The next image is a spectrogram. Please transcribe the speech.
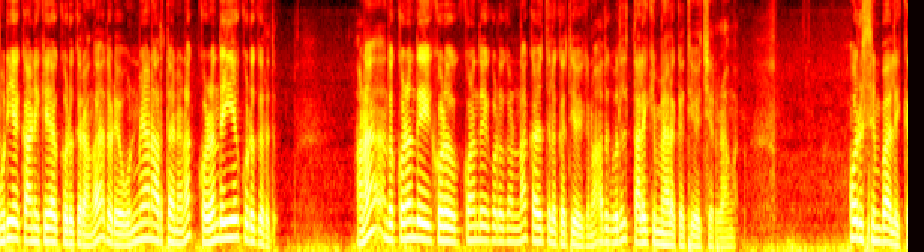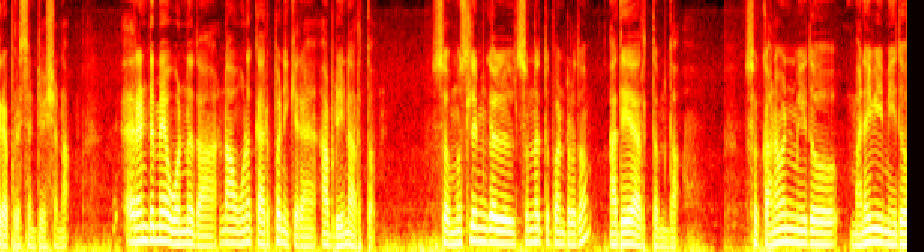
முடிய காணிக்கையாக கொடுக்குறாங்க. அதோடைய உண்மையான அர்த்தம் என்னென்னா குழந்தையே கொடுக்கறது. ஆனால் அந்த குழந்தை கொடு குழந்தையை கொடுக்கணும்னா கழுத்தில் கத்தி வைக்கணும். அதுக்கு பதில் தலைக்கு மேலே கத்தி வச்சிடுறாங்க. ஒரு சிம்பாலிக் ரெப்ரசன்டேஷனாக ரெண்டுமே ஒன்று தான் நான் உனக்கு அர்ப்பணிக்கிறேன் அப்படின்னு அர்த்தம். ஸோ முஸ்லீம்கள் சுன்னத்து பண்ணுறதும் அதே அர்த்தம்தான். ஸோ கணவன் மீதோ மனைவி மீதோ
